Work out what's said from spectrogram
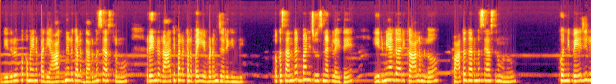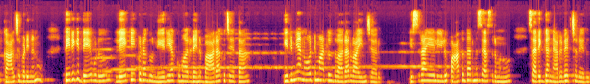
విధిరూపకమైన పది ఆజ్ఞలు గల ధర్మశాస్త్రము రెండు రాతి పలకలపై ఇవ్వడం జరిగింది. ఒక సందర్భాన్ని చూసినట్లయితే ఇర్మియా గారి కాలంలో పాత ధర్మశాస్త్రమును కొన్ని పేజీలు కాల్చబడినను తిరిగి దేవుడు లేఖీకుడగు నేరియా కుమారుడైన బారాకు చేత ఇర్మియా నోటి మాటల ద్వారా వాయించారు ఇస్రాయేలీలు పాత ధర్మశాస్త్రమును సరిగ్గా నెరవేర్చలేదు.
